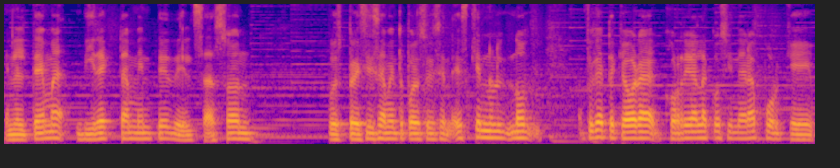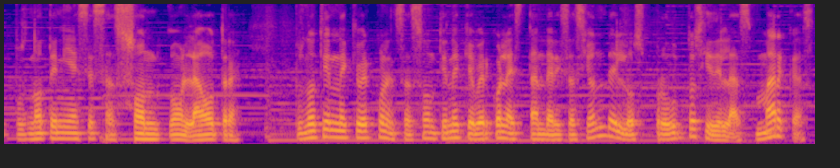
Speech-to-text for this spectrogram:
en el tema directamente del sazón pues precisamente por eso dicen, es que no, no, fíjate que ahora corría la cocinera porque pues no tenía ese sazón con la otra. Pues no tiene que ver con el sazón, tiene que ver con la estandarización de los productos y de las marcas.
